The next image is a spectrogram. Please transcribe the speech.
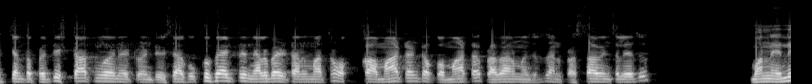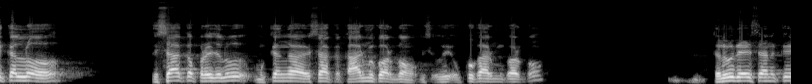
అత్యంత ప్రతిష్టాత్మకమైనటువంటి విశాఖ ఉక్కు ఫ్యాక్టరీ నిలబెట్టడానికి మాత్రం ఒక్క మాట అంటే ఒక్క మాట ప్రధానమంత్రి దాన్ని ప్రస్తావించలేదు. మొన్న ఎన్నికల్లో విశాఖ ప్రజలు ముఖ్యంగా విశాఖ కార్మిక వర్గం ఉక్కు కార్మిక వర్గం తెలుగుదేశానికి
